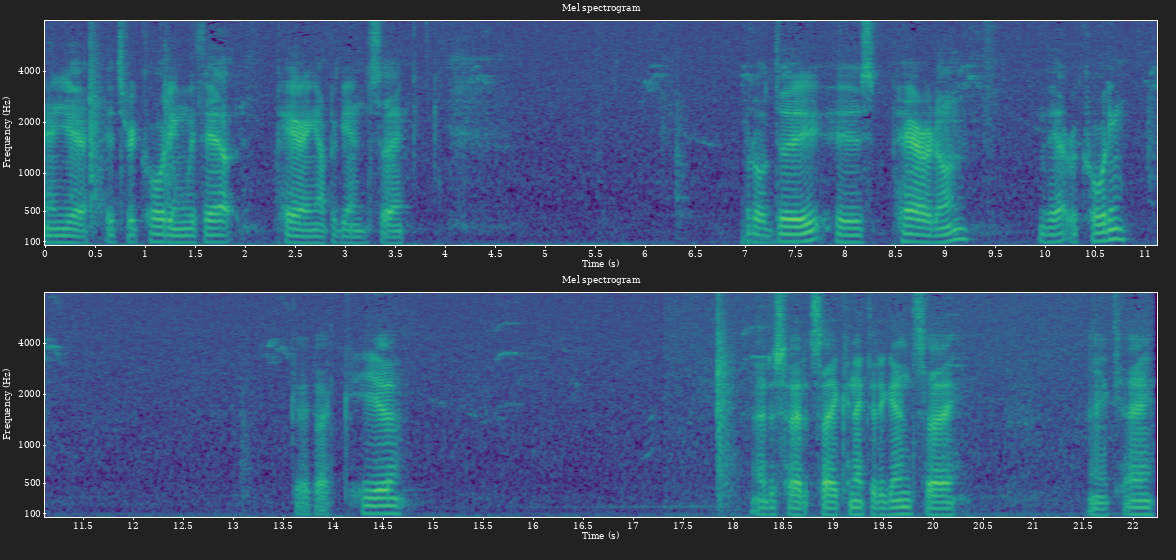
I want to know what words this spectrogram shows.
and yeah it's recording without pairing up again so what I'll do is power it on without recording go back here I just heard it say connected again so okay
